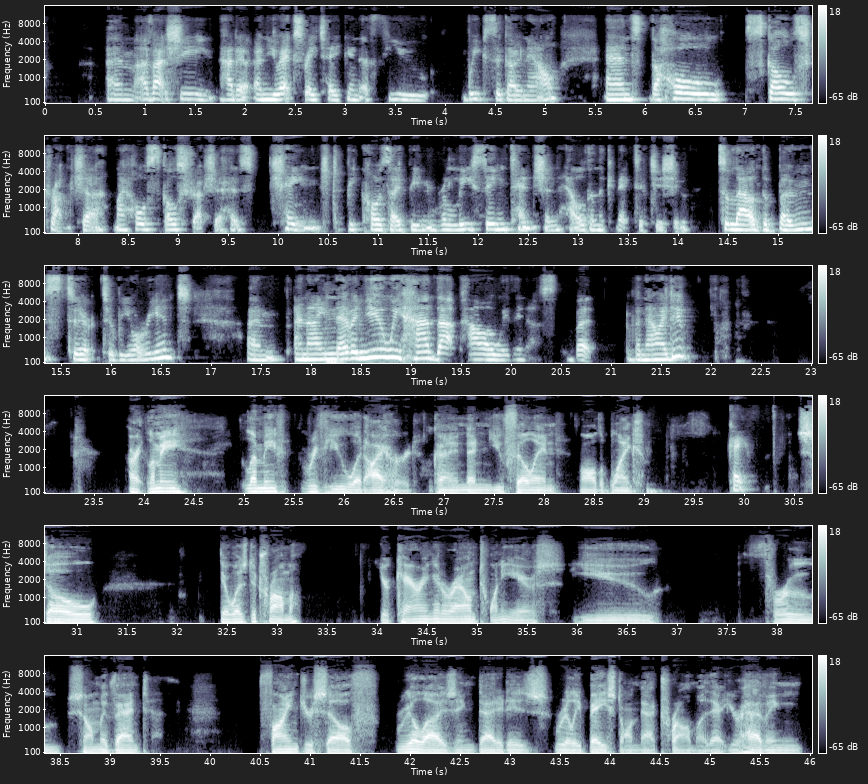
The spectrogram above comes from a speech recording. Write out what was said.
um, I've actually had a, a new X-ray taken a few weeks ago now, and the whole skull structure, my whole skull structure has changed because I've been releasing tension held in the connective tissue to allow the bones to, to reorient. Um, and I never knew we had that power within us, but but now I do. All right, let me let me review what I heard, okay, and then you fill in all the blanks. Okay. So there was the trauma. You're carrying it around 20 years. You, through some event, find yourself realizing that it is really based on that trauma, that you're having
